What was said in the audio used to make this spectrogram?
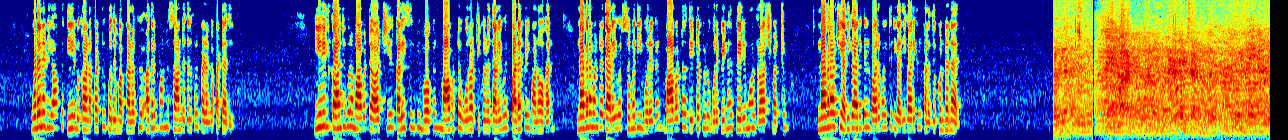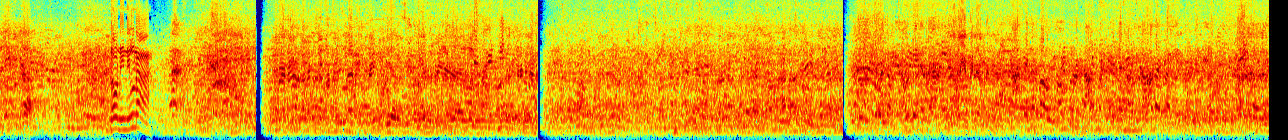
உடனடியாக தீர்வு காணப்பட்டு பொதுமக்களுக்கு அதற்கான சான்றிதழ்கள் வழங்கப்பட்டது. இதில் காஞ்சிபுரம் மாவட்ட ஆட்சியர் கலைசெல்வி மோகன் மாவட்ட ஊராட்சி குழு தலைவர் படப்பை மனோகரன் நகரமன்ற தலைவர் சுமதி முருகன் மாவட்ட திட்டக்குழு உறுப்பினர் பெருமாள் ராஜ் மற்றும் நகராட்சி அதிகாரிகள் வருவாய்த்துறை அதிகாரிகள் கலந்து கொண்டனர். நீ நில்னா Grazie.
